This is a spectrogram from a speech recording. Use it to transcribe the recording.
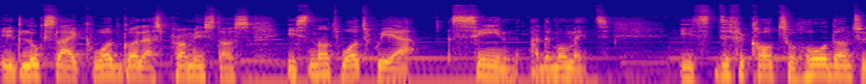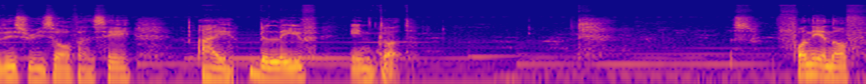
it looks like what god has promised us is not what we are seeing at the moment. It's difficult to hold on to this resolve and say i believe in god funny enough,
